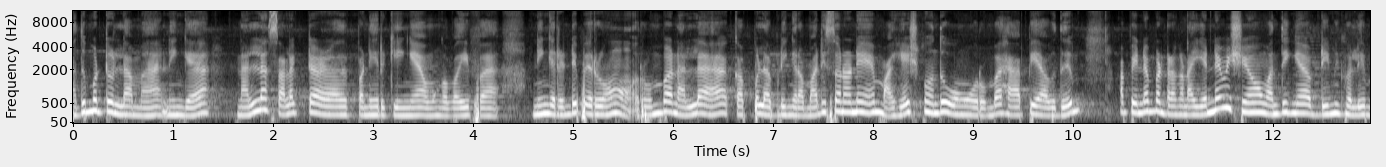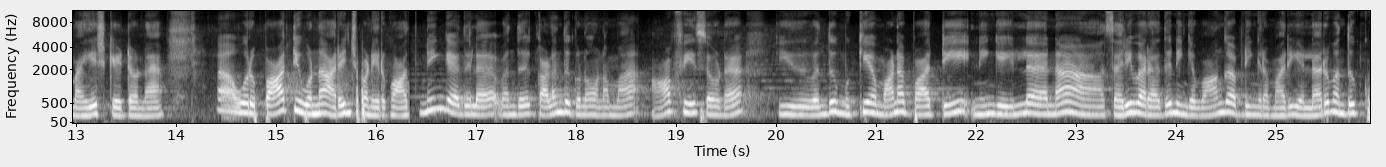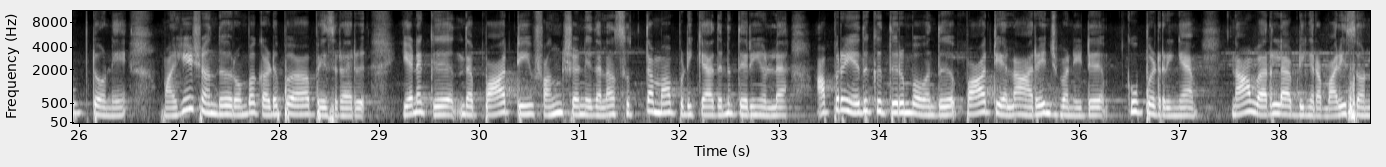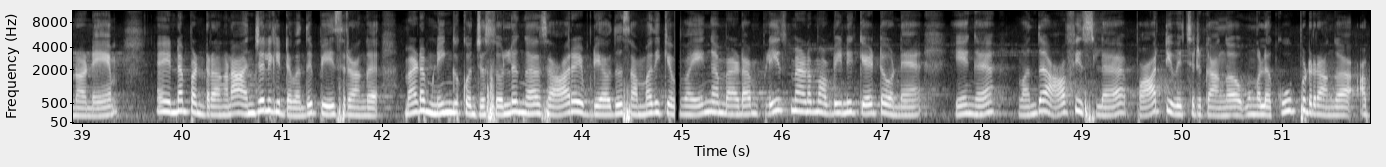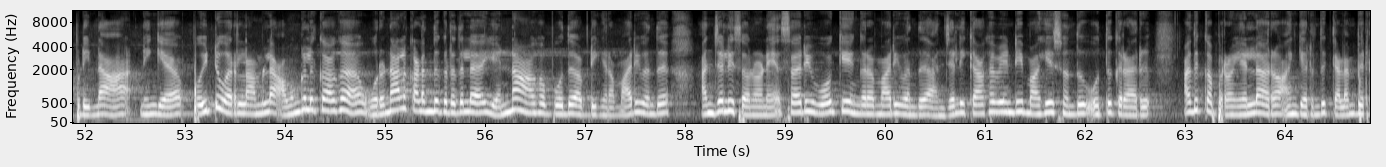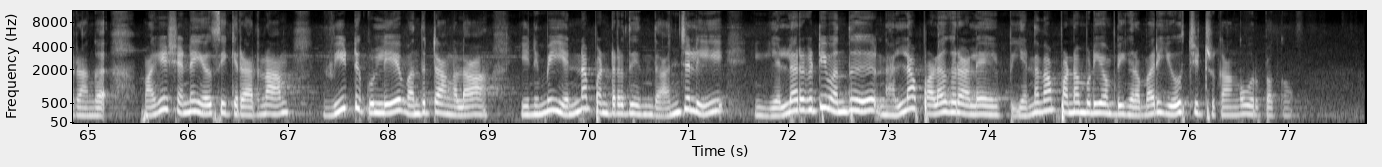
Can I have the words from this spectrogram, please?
அது மட்டும் இல்லாமல் நீங்கள் நல்லா செலக்ட் பண்ணியிருக்கீங்க உங்கள் ஒய்ஃபை நீங்கள் ரெண்டு பேரும் ரொம்ப நல்ல கப்பல் அப்படிங்கிற மாதிரி சொன்னோன்னே மகேஷ்க்கு வந்து ரொம்ப ஹாப்பி ஆகுது. அப்போ என்ன பண்ணுறாங்கன்னா என்ன விஷயம் வந்தீங்க? அப்படின்னு சொல்லி மகேஷ் கேட்டோன்னே. ஒரு பார்ட்டி ஒன்று அரேஞ்ச் பண்ணியிருக்கோம். அது நீங்கள் அதில் வந்து கலந்துக்கணும். நம்ம ஆஃபீஸோட இது வந்து முக்கியமான பார்ட்டி நீங்கள் இல்லைன்னா சரி வராது. நீங்கள் வாங்க அப்படிங்கிற மாதிரி எல்லோரும் வந்து கூப்பிட்டோன்னே மகேஷ் வந்து ரொம்ப கடுப்பாக பேசுகிறாரு எனக்கு இந்த பார்ட்டி ஃபங்க்ஷன் இதெல்லாம் சுத்தமாக பிடிக்காதுன்னு தெரியும்ல. அப்புறம் எதுக்கு திரும்ப வந்து பார்ட்டியெல்லாம் அரேஞ்ச் பண்ணிவிட்டு கூப்பிடுறீங்க? நான் வரல அப்படிங்கிற மாதிரி சொன்னோன்னே என்ன பண்ணுறாங்கன்னா அஞ்சலிக்கிட்ட வந்து பேசுகிறாங்க மேடம் நீங்கள் கொஞ்சம் சொல்லுங்கள் சாரை எப்படியாவது சம்மதிக்க வைங்க மேடம் ப்ளீஸ் மேடம் அப்படின்னு கேட்டோன்னே ஏங்க வந்து ஆஃபீஸில் பார்ட்டி வச்சுருக்காங்க உங்களை கூப்பிடுறாங்க அப்படின்னா நீங்கள் போயிட்டு வரலாம்ல அவங்களுக்காக ஒரு நாள் கலந்துக்கிறதுல என்ன ஆக போகுது அப்படிங்கிற மாதிரி வந்து அஞ்சலி சொன்னோன்னே சரி ஓகேங்கிற மாதிரி வந்து அஞ்சலிக்காக வேண்டி மகேஷ் வந்து ஒத்துக்கிறாரு. அதுக்கப்புறம் எல்லாரும் அங்கேருந்து கிளம்பிடுறாங்க. மகேஷ் என்ன யோசிக்கிறாருன்னா வீட்டுக்குள்ளேயே வந்துட்டாங்களா? இனிமேல் என்ன பண்ணுறது இந்த அஞ்சலி? எல்லாருக்கிட்டையும் வந்து நல்லா பழகுறாளே இப்போ என்ன தான் பண்ண முடியும் அப்படிங்கிற மாதிரி யோசிச்சுட்ருக்காங்க ஒரு பக்கம்.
